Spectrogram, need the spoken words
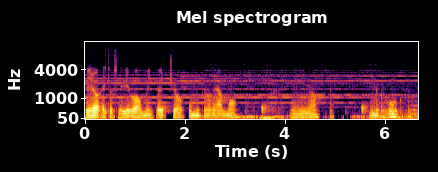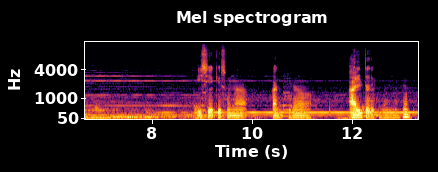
Pero esto se elevó a un 28, un microgramo un Y sé que es una cantidad alta de contaminación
